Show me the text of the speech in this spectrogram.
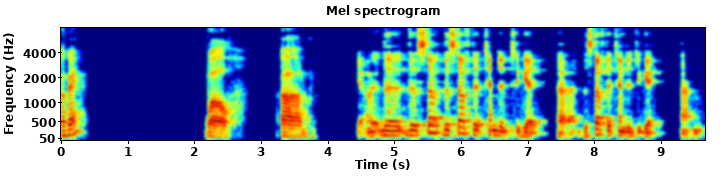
Okay. Well, um, yeah, the the stuff the stuff that tended to get uh, the stuff that tended to get um,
